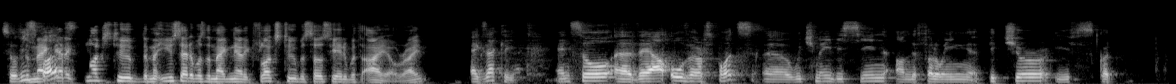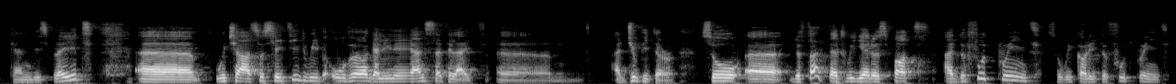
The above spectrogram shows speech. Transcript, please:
So The this spot, magnetic flux tube. The, you said it was the magnetic flux tube associated with Io, right? exactly. And so uh, there are other spots uh, which may be seen on the following picture, if Scott can display it, uh, which are associated with other Galilean satellites um, at Jupiter. So uh, the fact that we get a spot at the footprint, so we call it a footprint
